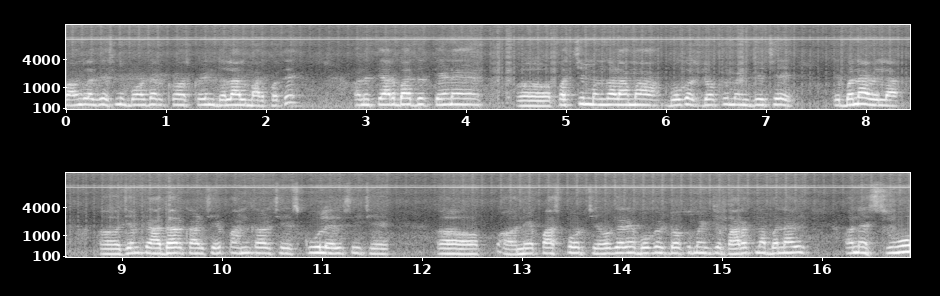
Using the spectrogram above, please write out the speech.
બાંગ્લાદેશની બોર્ડર ક્રોસ કરીને દલાલ મારફતે. અને ત્યારબાદ તેણે પશ્ચિમ બંગાળામાં બોગસ ડોક્યુમેન્ટ જે છે એ બનાવેલા જેમ કે આધાર કાર્ડ છે, પાન કાર્ડ છે, સ્કૂલ એલસી છે અને પાસપોર્ટ છે વગેરે બોગસ ડોક્યુમેન્ટ જે ભારતના બનાવી અને સુઓ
